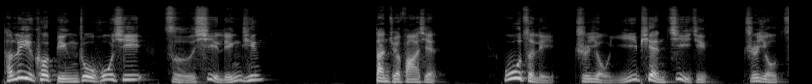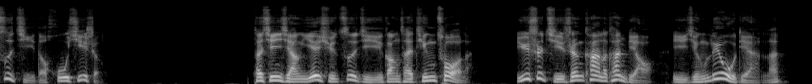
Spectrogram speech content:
他立刻屏住呼吸，仔细聆听，但却发现屋子里只有一片寂静，只有自己的呼吸声。他心想，也许自己刚才听错了，于是起身看了看表，已经六点了。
